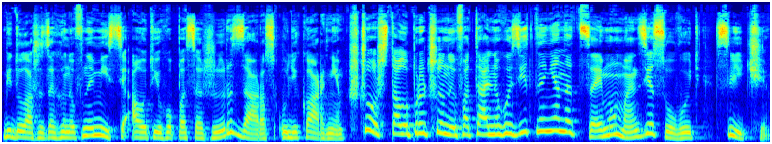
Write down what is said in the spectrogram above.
Бідолаша загинув на місці, а от його пасажир зараз у лікарні. Що ж стало причиною фатального зіткнення? На цей момент з'ясовують слідчі.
